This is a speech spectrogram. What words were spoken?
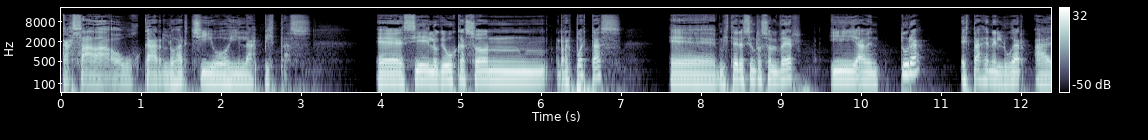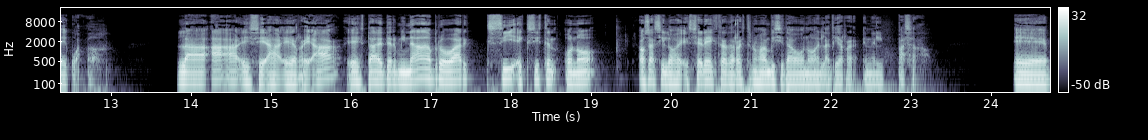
cazada o buscar los archivos y las pistas. Eh, si lo que buscas son respuestas, eh, misterios sin resolver y aventura, estás en el lugar adecuado. La AASARA está determinada a probar si existen o no, o sea, si los seres extraterrestres nos han visitado o no en la Tierra en el pasado. Eh,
